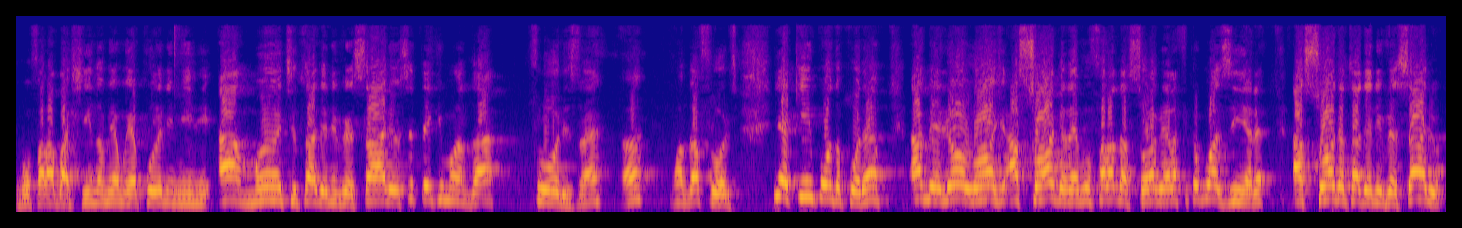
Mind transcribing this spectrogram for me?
vou falar baixinho, minha mulher pula de mim, amante está de aniversário, você tem que mandar flores, né? Hã? Mandar flores. E aqui em Ponta Porã, a melhor loja, a sogra, né? Vou falar da sogra, ela fica boazinha, né? A sogra está de aniversário,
